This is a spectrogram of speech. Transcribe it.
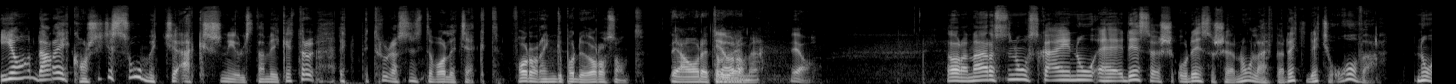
Ja, der er kanskje ikke så mye action i Ulsteinvik. Jeg tror, jeg, jeg tror de syns det var litt kjekt, for å ringe på døra og sånt. Ja, det tror Ja jeg med. Ja. Ja, nei, altså, nå skal jeg nå eh, det som, Og det som skjer nå, Leif det, det er ikke over. Nå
